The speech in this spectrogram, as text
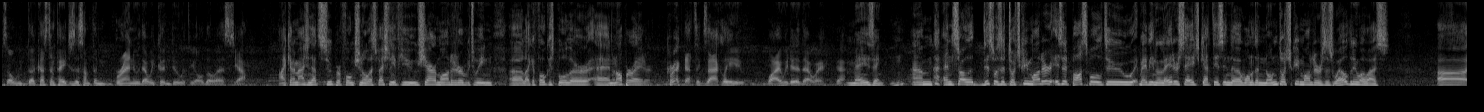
So we, the custom pages is something brand new that we couldn't do with the old OS, yeah. I can imagine that's super functional, especially if you share a monitor between uh, like a focus puller and an operator. Correct. That's exactly why we did it that way. Yeah. Amazing. Mm-hmm. Um, and so this was a touchscreen monitor. Is it possible to maybe in a later stage get this in the one of the non-touchscreen monitors as well, the new OS? Uh,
